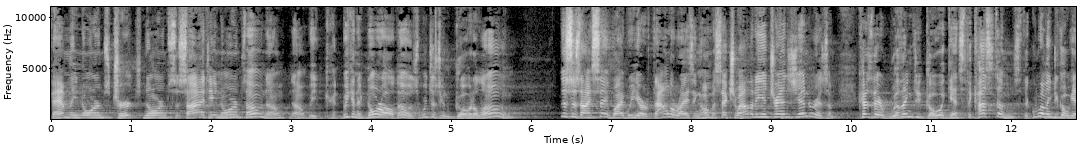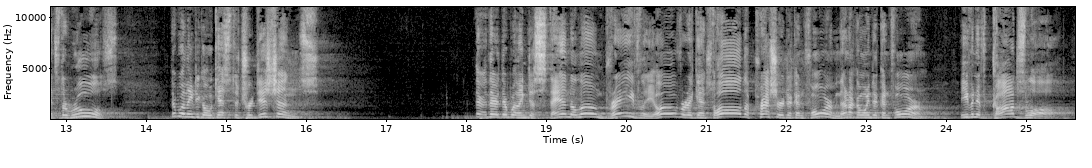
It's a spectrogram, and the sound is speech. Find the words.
family norms, church norms, society norms. Oh, no, no, we can, we can ignore all those. We're just going to go it alone. This is, I say, why we are valorizing homosexuality and transgenderism, because they're willing to go against the customs, they're willing to go against the rules, they're willing to go against the traditions. They're, they're, they're willing to stand alone bravely over against all the pressure to conform. They're not going to conform, even if God's law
